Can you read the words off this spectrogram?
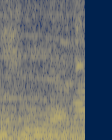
She, uh,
